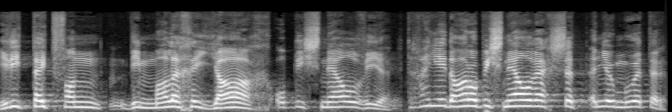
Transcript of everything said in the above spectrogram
Hierdie tyd van die malle gejaag op die snelweë. Terwyl jy daar op die snelweg sit in jou motor,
